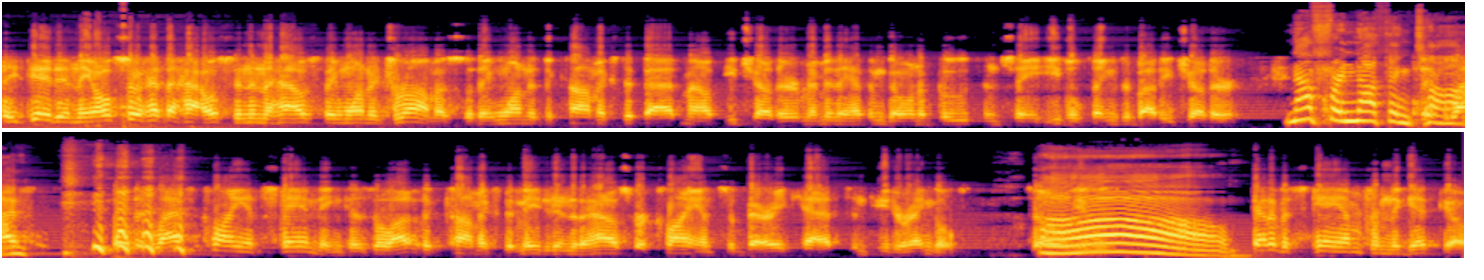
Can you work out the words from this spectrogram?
They did, and they also had the house, and in the house they wanted drama, so they wanted the comics to badmouth each other. Remember, they had them go in a booth and say evil things about each other. Not for nothing, Tom. last, the last client standing, because a lot of the comics that made it into the house were clients of Barry Katz and Peter Engels. So Oh. kind of a scam from the get go.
